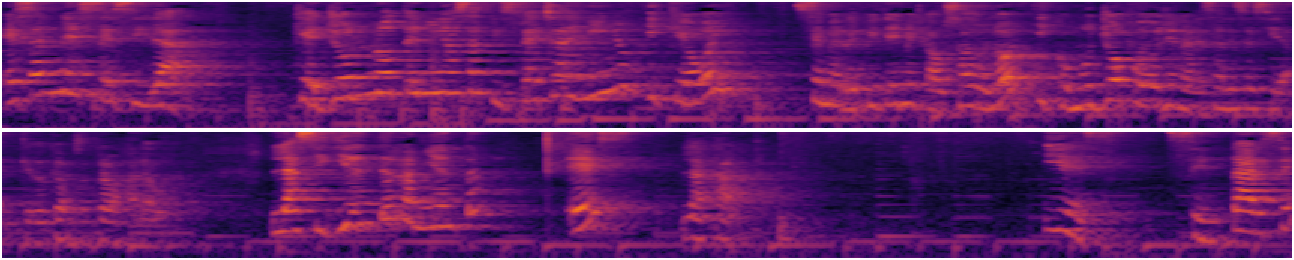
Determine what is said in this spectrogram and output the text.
Esa necesidad que yo no tenía satisfecha de niño y que hoy se me repite y me causa dolor y cómo yo puedo llenar esa necesidad, que es lo que vamos a trabajar ahora. La siguiente herramienta es la carta. Y es sentarse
